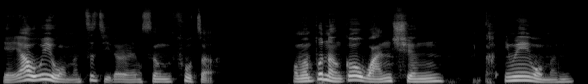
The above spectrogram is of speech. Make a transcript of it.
也要为我们自己的人生负责，我们不能够完全因为我们。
